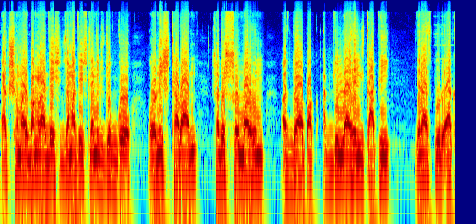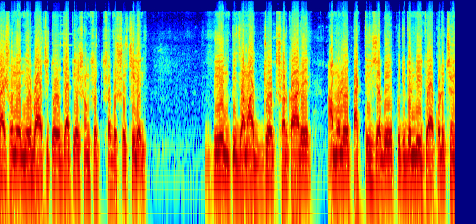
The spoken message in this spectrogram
এক সময় বাংলাদেশ জামাত ইসলামীর যোগ্য ও নিষ্ঠাবান সদস্য মরহুম অধ্যাপক আবদুল্লাহিল কাফি দিনাজপুর এক আসনের নির্বাচিত জাতীয় সংসদ সদস্য ছিলেন। বিএনপি জামাত জোট সরকারের আমলে প্রার্থী হিসেবে প্রতিদ্বন্দ্বিতা করেছেন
